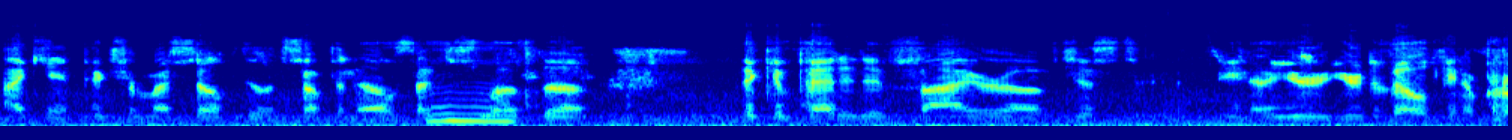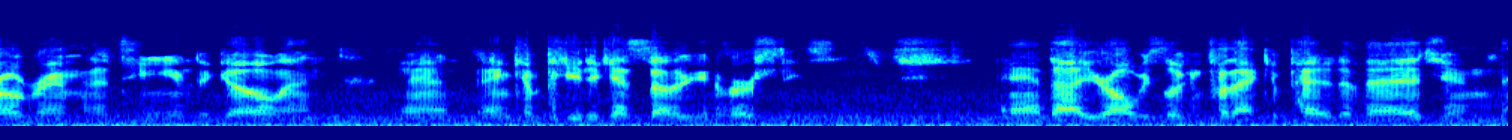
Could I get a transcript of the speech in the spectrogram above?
I can't picture myself doing something else. I just Mhm. love the the competitive fire of just. You know, you're you're developing a program and a team to go and and and compete against other universities. And uh, you're always looking for that competitive edge, and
